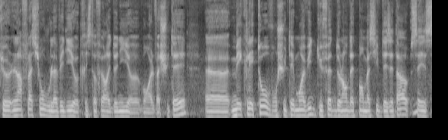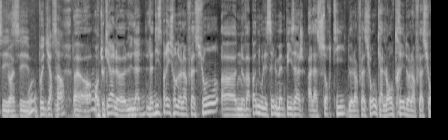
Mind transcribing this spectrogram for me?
que l'inflation, vous l'avez dit Christopher et Denis, bon, elle va chuter, euh, mais que les taux vont chuter moins vite du fait de l'endettement massif des États. C'est, On peut dire ça euh, En tout cas, la, disparition de l'inflation euh, ne va pas nous laisser le même paysage à la sortie de l'inflation qu'à l'entrée de l'inflation.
